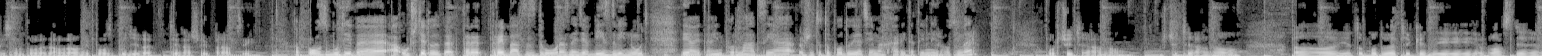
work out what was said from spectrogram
by som povedal, veľmi povzbudivé v tej našej práci. To povzbudivé a určite to teda treba zdôrazniť a vyzdvihnúť je aj tá informácia, že toto podujatie má charitatívny rozmer? Určite áno. Určite áno. Eh, je to podujatie, kedy vlastne eh,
